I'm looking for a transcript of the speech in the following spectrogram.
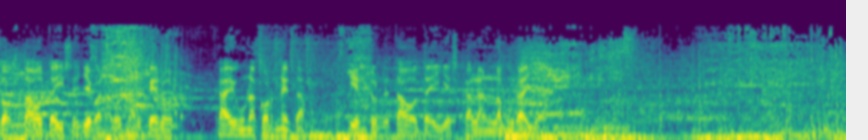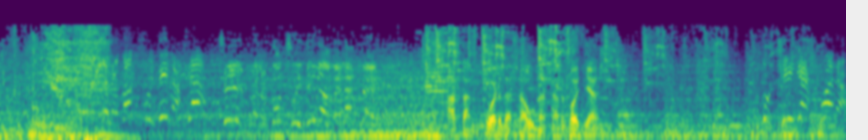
Dos Taotei se llevan a los arqueros. Cae una corneta. Cientos de Taotei escalan la muralla. Atan cuerdas a unas argollas. ¡Cuchillas fuera!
